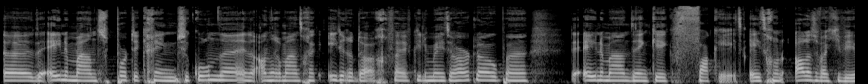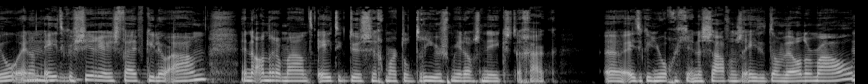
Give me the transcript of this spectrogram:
Eh, de ene maand sport ik geen seconde. En de andere maand ga ik iedere dag vijf kilometer hardlopen. De ene maand denk ik, fuck it. Eet gewoon alles wat je wil. En dan eet ik er serieus vijf kilo aan. En de andere maand eet ik dus zeg maar tot drie uur 's middags niks. Dan ga ik, eh, eet ik een yoghurtje en dan s'avonds eet ik dan wel normaal.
